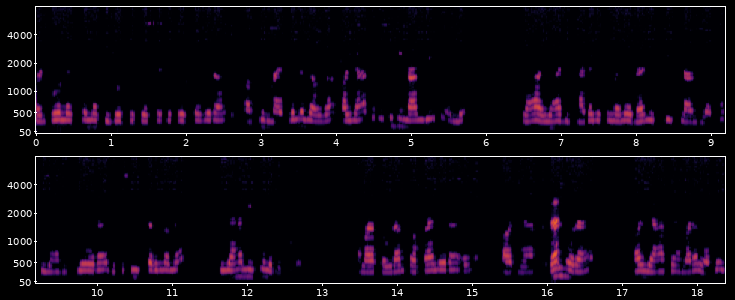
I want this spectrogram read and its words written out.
कंट्रोल एस से मैं कीबोर्ड से प्रेस करके प्रेस कर दे रहा हूँ, और फिर माइक्रो में जाऊँगा। और यहाँ पे देखिए जो नाम दिए थे हम लोग यहाँ यहाँ दिखाएगा जैसे मैंने रन स्क्रिप्ट नाम दिया था तो यहाँ डिस्प्ले हो रहा है, जैसे क्लिक करूँगा मैं तो यहाँ नीचे में देखिए, हमारा प्रोग्राम कंपाइल हो रहा है, और यहाँ रन हो रहा है, और यहाँ पे हमारा मैसेज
